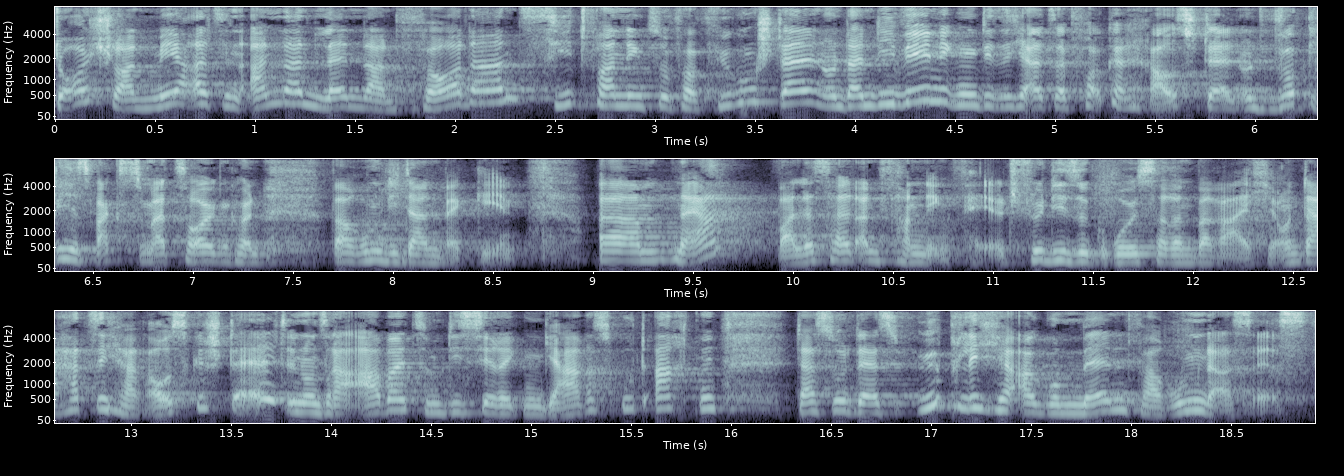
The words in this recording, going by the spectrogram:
Deutschland mehr als in anderen Ländern fördern, Seed Funding zur Verfügung stellen und dann die wenigen, die sich als erfolgreich herausstellen und wirkliches Wachstum erzeugen können, warum die dann weggehen. Ähm, naja, weil es halt an Funding fehlt für diese größeren Bereiche. Und da hat sich herausgestellt in unserer Arbeit zum diesjährigen Jahresgutachten, dass so das übliche Argument, warum das ist,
